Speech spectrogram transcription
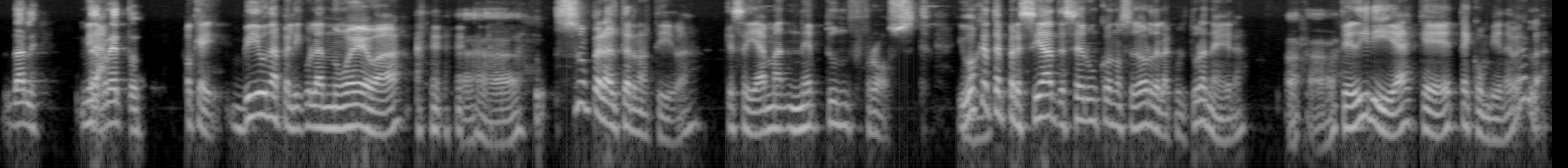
Dale, Mira, te reto. Ok, vi una película nueva, súper alternativa, que se llama Neptune Frost. Y vos que te precias de ser un conocedor de la cultura negra, te diría que te conviene verla.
